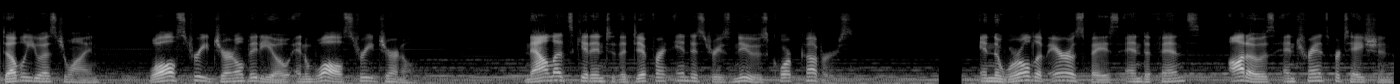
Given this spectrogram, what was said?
WS Wall Street Journal Video, and Wall Street Journal. Now let's get into the different industries News Corp covers. In the world of aerospace and defense, autos and transportation,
